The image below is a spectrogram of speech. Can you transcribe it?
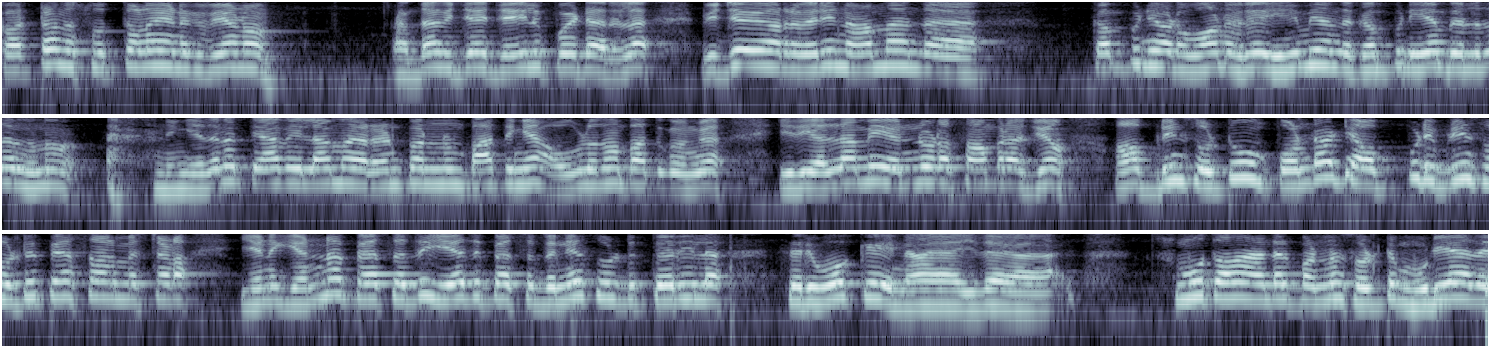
கரெக்டாக அந்த சொத்தெல்லாம் எனக்கு வேணும். அதான் விஜய் ஜெயிலுக்கு போயிட்டாருல்ல. விஜய் வர வரையும் நான் தான் இந்த கம்பெனியோட ஓனர் இனிமே அந்த கம்பெனி என் பேர்ல தான் இருக்கணும். நீங்க எதனா தேவையில்லாமல் ரன் பண்ணணும்னு பாத்தீங்க அவ்வளவுதான் பாத்துக்கோங்க. இது எல்லாமே என்னோட சாம்ராஜ்யம் அப்படின்னு சொல்லிட்டு உன் பொண்டாட்டி அப்படி இப்படின்னு சொல்லிட்டு பேச ஆரம்பிச்சிட்டாடா. எனக்கு என்ன பேசுறது ஏது பேசுறதுன்னே சொல்லிட்டு தெரியல. சரி ஓகே நான் இதை ஸ்மூத்தாக தான் ஹேண்டில் பண்ணுன்னு சொல்லிட்டு முடியாது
